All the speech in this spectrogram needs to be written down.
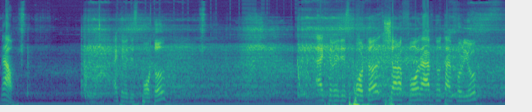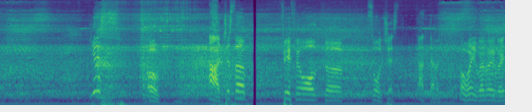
Now, activate this portal. Activate this portal. Shut up, phone. I have no time for you. Yes. Oh. Ah, just a fifth old uh, soul chest. God damn it. Oh wait, wait, wait, wait.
